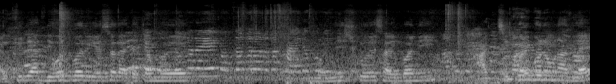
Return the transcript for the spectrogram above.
ॲक्च्युली आज दिवसभर रिहर्सल आहे त्याच्यामुळे. मनीष कोळे साहेबांनी आज चिकन बनवून आणलंय.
